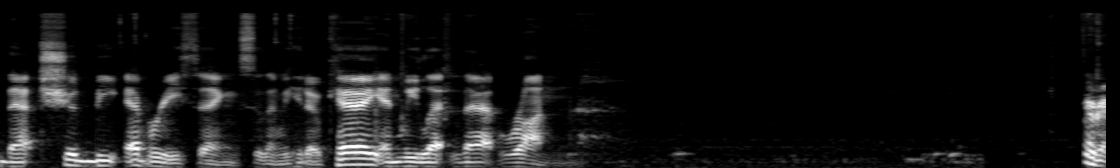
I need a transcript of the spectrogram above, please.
that should be everything. So then we hit OK, and we let that run. Okay.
